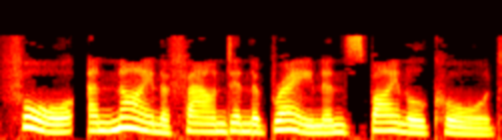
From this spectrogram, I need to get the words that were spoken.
4, and 9 are found in the brain and spinal cord.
